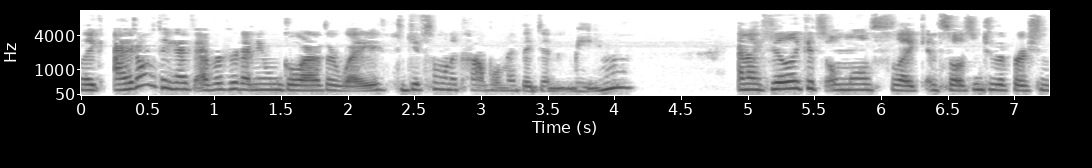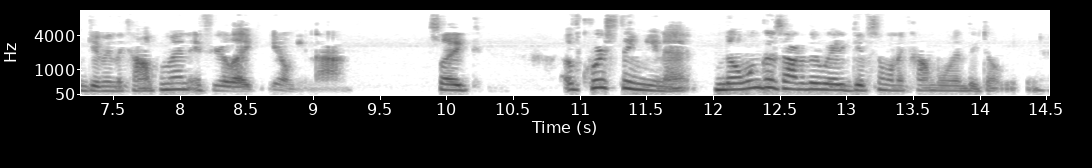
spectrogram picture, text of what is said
Like, I don't think I've ever heard anyone go out of their way to give someone a compliment they didn't mean. And I feel like it's almost like insulting to the person giving the compliment if you're like, you don't mean that. It's like, of course they mean it. No one goes out of their way to give someone a compliment they don't mean.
